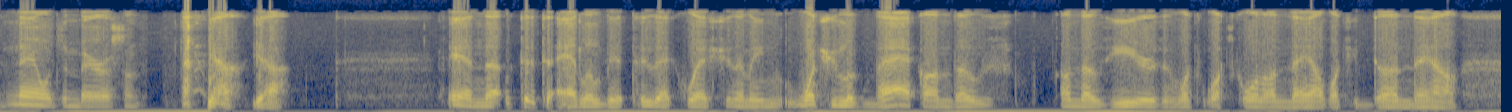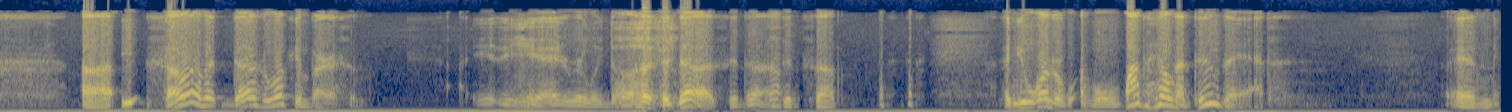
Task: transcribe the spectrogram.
Now it's embarrassing. Yeah, yeah. And uh, to, to add a little bit to that question, I mean, once you look back on those on those years and what what's going on now, what you've done now, uh, it, some of it does look embarrassing. It, yeah, it really does. It does. It does. It's uh, and you wonder, well, why the hell did I do that? And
